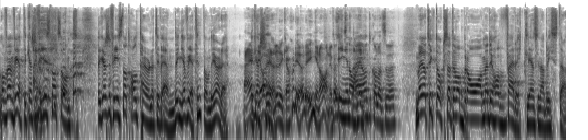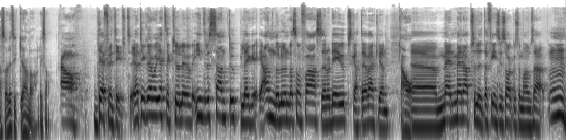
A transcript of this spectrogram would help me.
Och vem vet, det kanske finns något sånt. Det kanske finns något alternative ending. Jag vet inte om det gör det. Nej, inte jag heller. Det kanske det gör. Det ingen aning faktiskt. Ingen Nej, aning. jag har inte kollat så. Men jag tyckte också att det var bra, men det har verkligen sina brister. Alltså. Det tycker jag ändå. Liksom. Ja, definitivt. Jag tyckte det var jättekul. Intressant upplägg. Annorlunda som fasen och det uppskattar jag verkligen. Ja. Eh, men, men absolut, det finns ju saker som man så här, mm,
